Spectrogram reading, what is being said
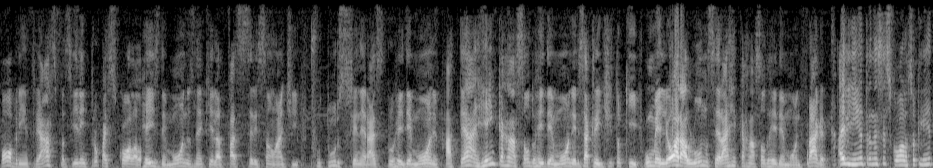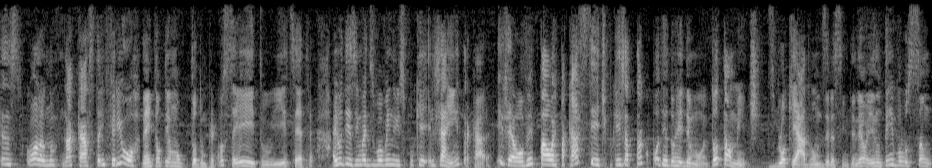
pobre, entre aspas, e ele entrou pra escola Reis Demônios, né? Que ela faz seleção lá de futuros generais pro rei demônio, até a reencarnação do rei demônio, eles acreditam que o melhor aluno será a reencarnação do rei demônio, fraga. Aí ele entra nessa escola, só que ele entra nessa escola no, na casta inferior, né? Então tem um, todo um preconceito e etc. Aí o desenho vai desenvolvendo isso, porque ele já entra, cara, ele já é overpower pra cacete, porque ele já tá com o poder do rei demônio, totalmente desbloqueado, vamos dizer assim, entendeu? Ele não tem evolução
